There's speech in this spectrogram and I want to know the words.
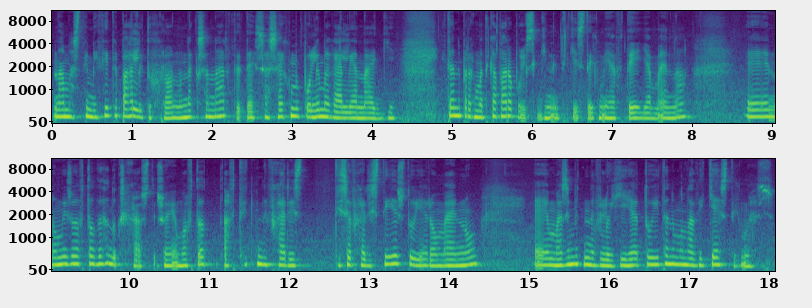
να μας θυμηθείτε πάλι του χρόνου, να ξανάρθετε, σας έχουμε πολύ μεγάλη ανάγκη. Ήταν πραγματικά πάρα πολύ συγκινητική στιγμή αυτή για μένα. Ε, νομίζω αυτό δεν θα το ξεχάσω στη ζωή μου. Αυτό, αυτή την ευχαρισ... τις ευχαριστίες του ιερωμένου ε, μαζί με την ευλογία του ήταν μοναδικές στιγμές.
